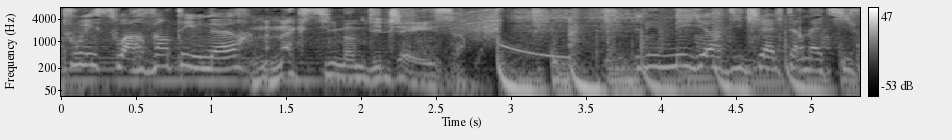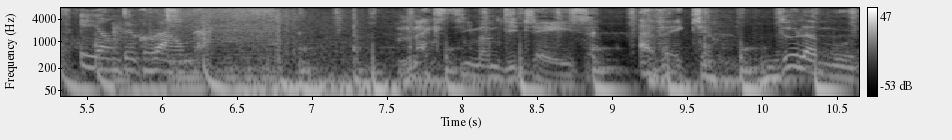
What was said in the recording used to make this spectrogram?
Tous les soirs 21h, Maximum DJs. les meilleurs DJ alternatifs et underground. Maximum DJs. Avec De la Moon.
